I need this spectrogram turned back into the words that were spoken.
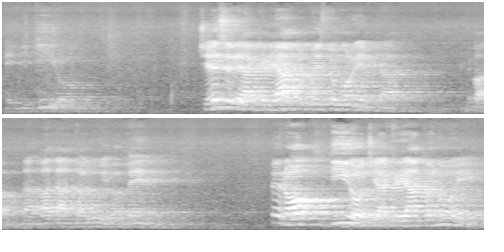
È di Dio. Cesare ha creato questa moneta, va, va data a lui, va bene. Però Dio ci ha creato noi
